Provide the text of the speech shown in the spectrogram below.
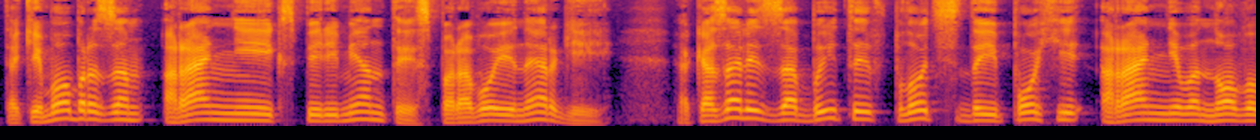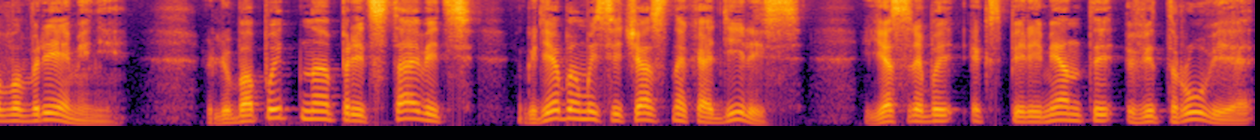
Таким образом, ранние эксперименты с паровой энергией оказались забыты вплоть до эпохи раннего нового времени. Любопытно представить, где бы мы сейчас находились, если бы эксперименты Витрувия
